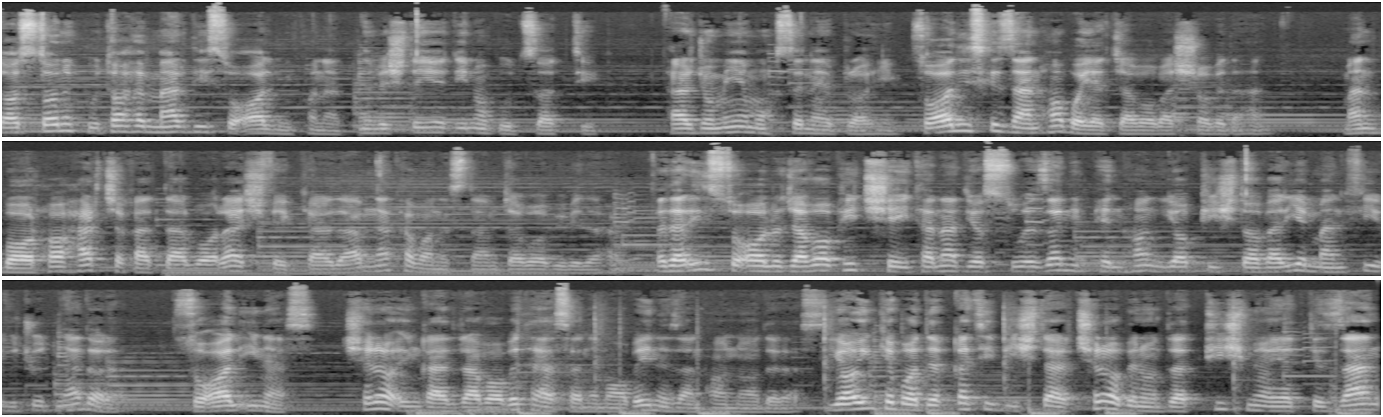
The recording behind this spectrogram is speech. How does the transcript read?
داستان کوتاه مردی سوال می کند نوشته دینو بودزاتی ترجمه محسن ابراهیم. سوالی است که زنها باید جوابش را بدهند. من بارها هر چقدر دربارهش فکر کردم نتوانستم جوابی بدهم. و در این سوال و جواب هیچ شیطنت یا سوء پنهان یا پیشداوری منفی وجود ندارد. سوال این است. چرا اینقدر روابط حسن ما بین زنها نادر است؟ یا اینکه با دقتی بیشتر چرا به ندرت پیش می آید که زن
